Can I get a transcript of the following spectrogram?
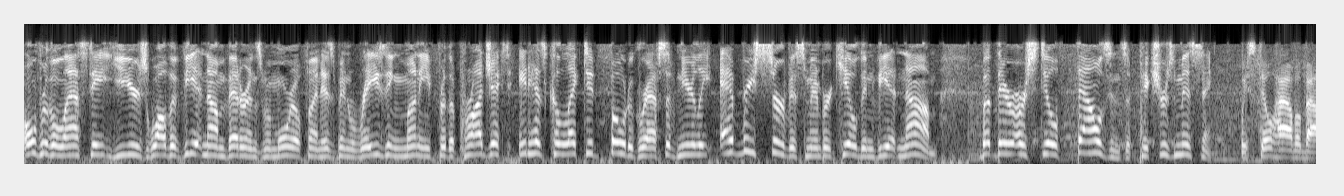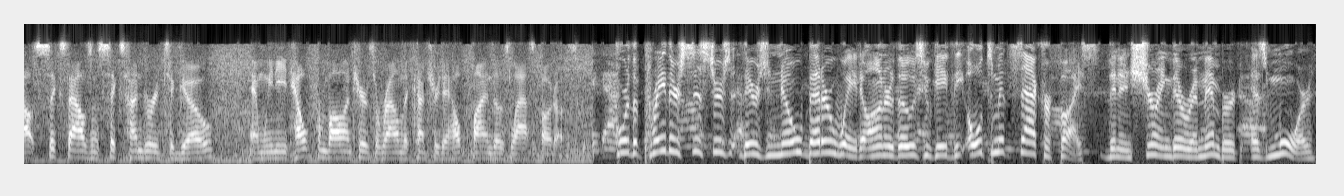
Over the last eight years, while the Vietnam Veterans Memorial Fund has been raising money for the project, it has collected photographs of nearly every service member killed in Vietnam. But there are still thousands of pictures missing. We still have about 6,600 to go, and we need help from volunteers around the country to help find those last photos. For the Prather sisters, there's no better way to honor those who gave the ultimate sacrifice than ensuring they're remembered as more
